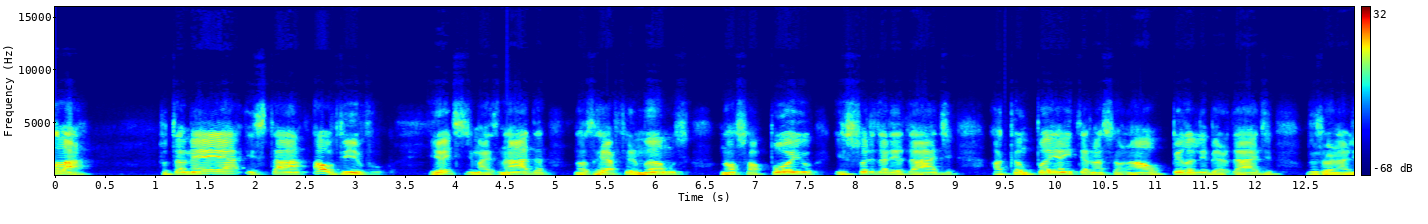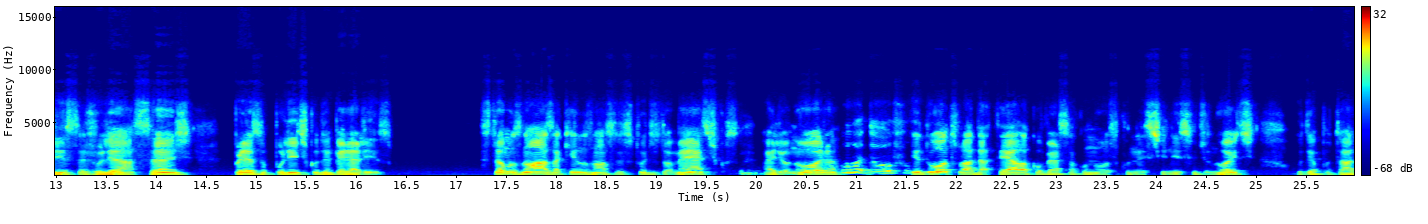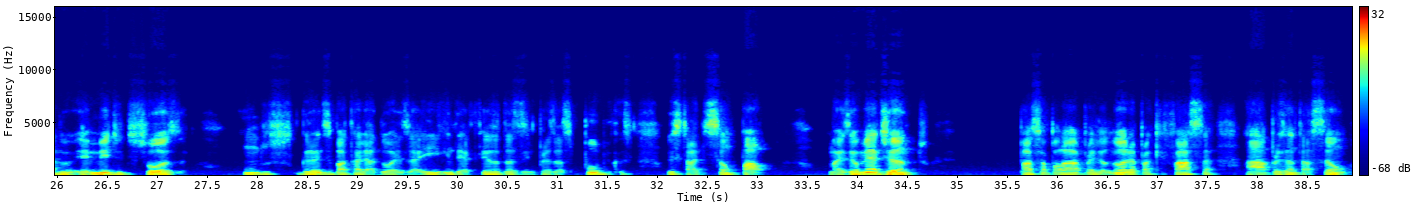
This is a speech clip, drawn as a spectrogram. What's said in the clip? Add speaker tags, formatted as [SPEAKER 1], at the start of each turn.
[SPEAKER 1] Olá, Tutameia está ao vivo e, antes de mais nada, nós reafirmamos nosso apoio e solidariedade à campanha internacional pela liberdade do jornalista Julian Assange, preso político do imperialismo. Estamos nós aqui nos nossos estúdios domésticos, a Eleonora.
[SPEAKER 2] O Rodolfo.
[SPEAKER 1] E do outro lado da tela, conversa conosco neste início de noite, o deputado Emílio de Souza, um dos grandes batalhadores aí em defesa das empresas públicas do estado de São Paulo. Mas eu me adianto, passo a palavra para a Eleonora para que faça a apresentação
